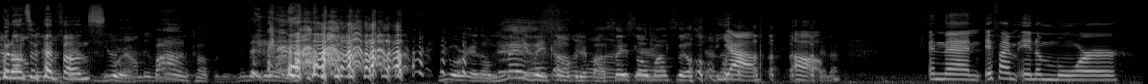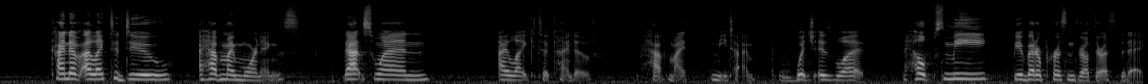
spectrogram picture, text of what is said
put on some only one, girl. headphones. You're you not the are only a fine company. Let me tell you. you are an amazing company, only if I one, say so girl. myself. Yeah. Um, and then if I'm in a more kind of, I like to do, I have my mornings. That's when I like to kind of have my me time, which is what helps me be a better person throughout the rest of the day.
